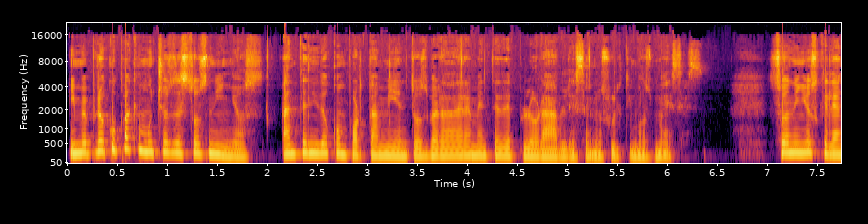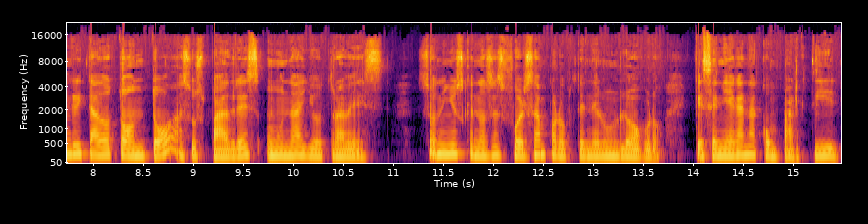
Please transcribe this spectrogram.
Y me preocupa que muchos de estos niños han tenido comportamientos verdaderamente deplorables en los últimos meses. Son niños que le han gritado tonto a sus padres una y otra vez. Son niños que no se esfuerzan por obtener un logro, que se niegan a compartir,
